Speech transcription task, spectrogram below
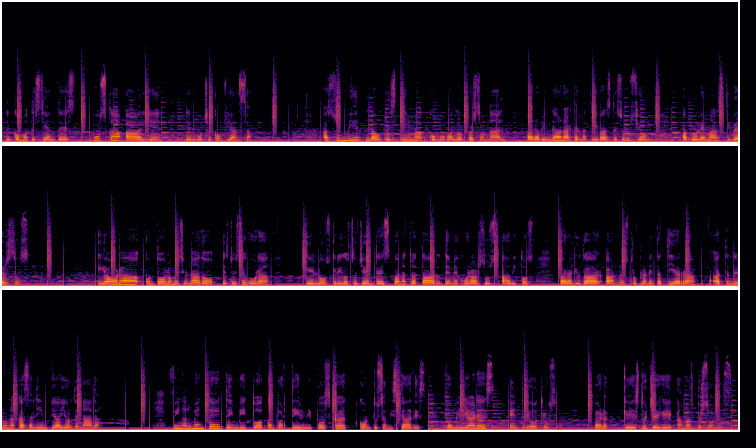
de cómo te sientes, busca a alguien de mucha confianza. Asumir la autoestima como valor personal para brindar alternativas de solución a problemas diversos. Y ahora, con todo lo mencionado, estoy segura que los queridos oyentes van a tratar de mejorar sus hábitos para ayudar a nuestro planeta Tierra a tener una casa limpia y ordenada. Finalmente te invito a compartir mi podcast con tus amistades, familiares, entre otros, para que esto llegue a más personas.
